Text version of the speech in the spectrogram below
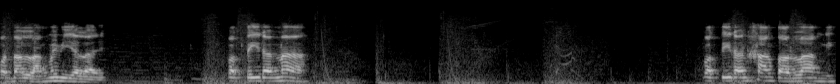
กดดันหลังไม่มีอะไร กดตีดันหน้า กดตีด้านข้างตอนล่างนี้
